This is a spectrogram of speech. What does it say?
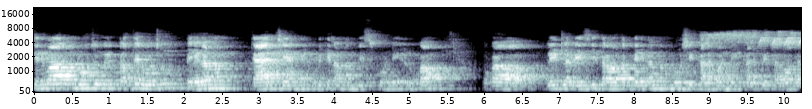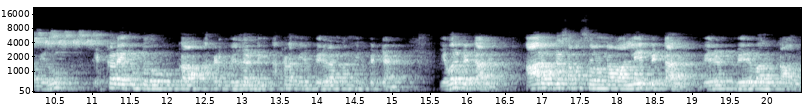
శనివారం రోజు మీరు ప్రతిరోజు పెరగన్నం తయారు చేయండి ఉడికిన అన్నం తీసుకోండి ఒక ఒక ప్లేట్లో వేసి తర్వాత పెరుగన్నం పోసి కలపండి. కలిపి తర్వాత మీరు ఎక్కడైతే ఉంటుందో కుక్క అక్కడికి వెళ్ళండి. అక్కడ మీరు పెరుగన్నం మీరు పెట్టండి. ఎవరు పెట్టాలి? ఆరోగ్య సమస్యలు ఉన్న వాళ్ళే పెట్టాలి. వేరే వేరే వాళ్ళు కాదు.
